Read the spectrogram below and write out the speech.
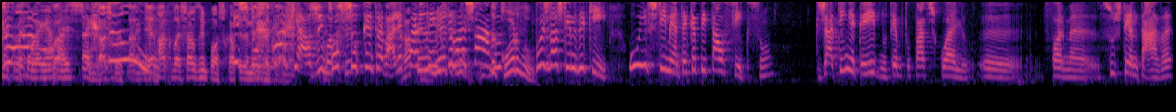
pessoas estão a ganhar mais. Acho que há que baixar os impostos rapidamente. claro que há, os impostos sobre quem trabalha, claro que têm que ser baixados. de acordo. Depois nós temos aqui o investimento em capital fixo, que já tinha caído no tempo do Passos Coelho eh, de forma sustentada,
